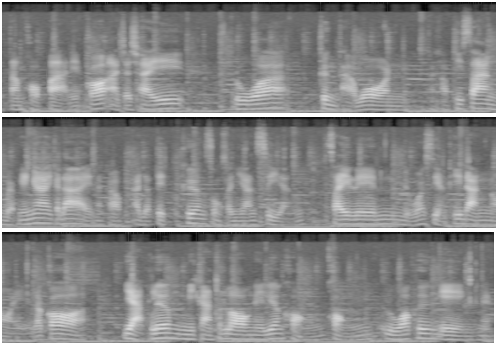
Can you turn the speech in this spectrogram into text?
ตรตามขอบป่าเนี่ยก็อาจจะใช้รั้วกึ่งถาวรนะครับที่สร้างแบบง่ายๆก็ได้นะครับ อาจจะติดเครื่องส่งสัญญาณเสียงไซเรนหรือว่าเสียงที่ดังหน่อย แล้วก็ อยากเริ่มมีการทดลองในเรื่องของของรั้วพึ่งเองเนี่ย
